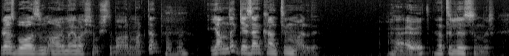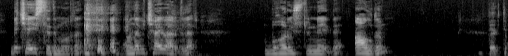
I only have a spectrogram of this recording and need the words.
Biraz boğazım ağrımaya başlamıştı bağırmaktan. Hı hı. Yanında gezen kantin vardı. Ha, evet. Hatırlıyorsundur. Bir çay istedim oradan. Bana bir çay verdiler. Buharı üstündeydi. Aldım. Döktüm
